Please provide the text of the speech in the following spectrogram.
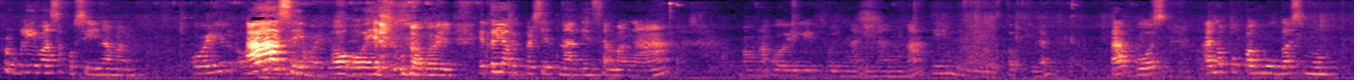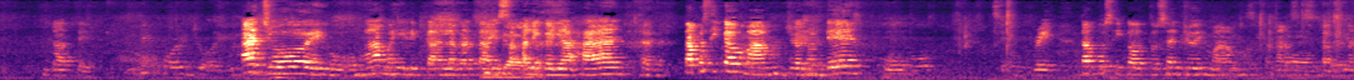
problema sa kusina, ma'am? Oil? or Ah, oil? same. Oh, oil. oil. Ito yung i-present natin sa mga mga oily food na inano natin. Niluluto. Yan. Tapos, ano po panghugas mo dati? Before joy. Ah, Joy. Oo nga, mahilig ka alaga tayo sa kaligayahan. Tapos ikaw, ma'am, ganun din. Oo. Siyempre. Tapos ikaw to sa Joy, ma'am. Nangungutag na.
